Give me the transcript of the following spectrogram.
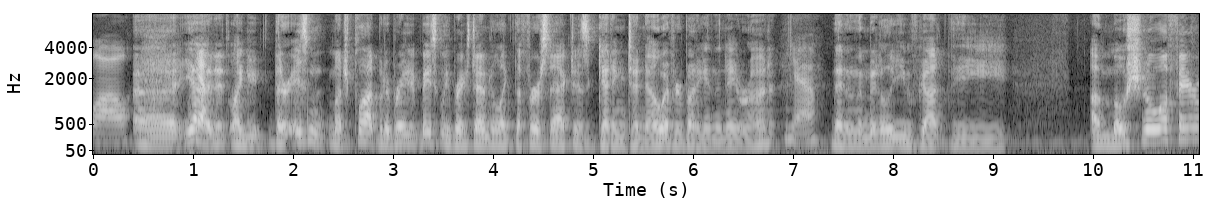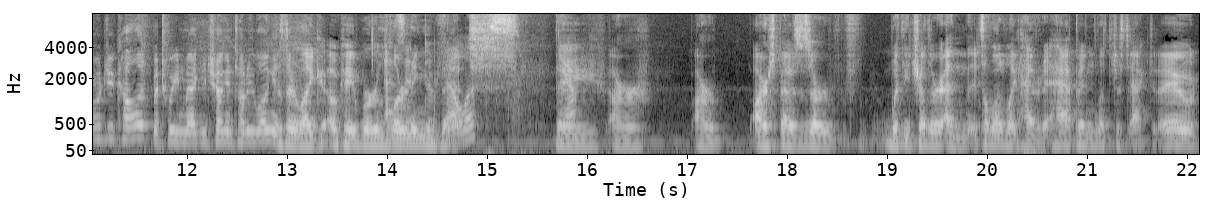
Lol. Uh, yeah, It, like there isn't much plot, but it basically breaks down to like the first act is getting to know everybody in the neighborhood. Yeah. Then in the middle, you've got the emotional affair. Would you call it between Maggie Cheung and Tony Leung? Is there like okay, we're As learning that they are are our spouses are f- with each other, and it's a lot of like how did it happen? Let's just act it out.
